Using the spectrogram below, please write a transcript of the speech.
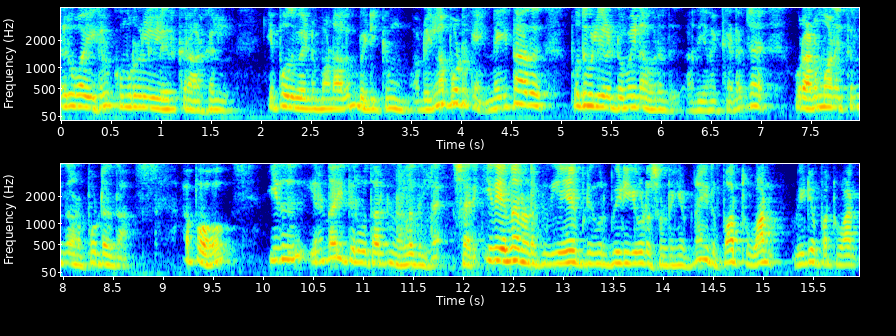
நிர்வாகிகள் குமுறலில் இருக்கிறார்கள். எப்போது வேண்டுமானாலும் வெடிக்கும் அப்படின்லாம் போட்டிருக்கேன். இன்றைக்கி தான் அது பொதுவெளியில் டொமைனாக வருது. அது எனக்கு கிடைச்ச ஒரு அனுமானத்திலிருந்து நான் போட்டது தான். அப்போது இது இரண்டாயிரத்தி இருபத்தாறுக்கு நல்லதில்லை. சரி இது என்ன நடக்குது? ஏன் இப்படி ஒரு வீடியோட சொல்கிறீங்க அப்படின்னா இது part one video part one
